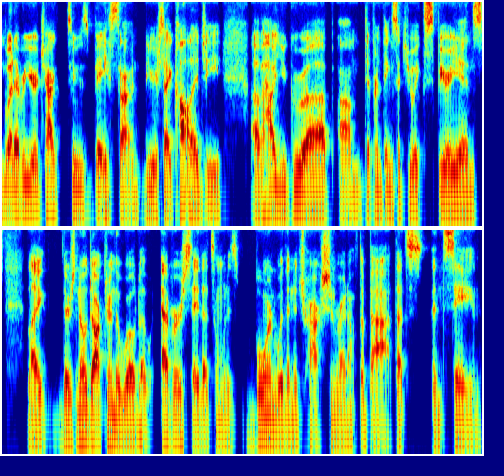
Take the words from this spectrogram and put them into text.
whatever you're attracted to is based on your psychology of how you grew up um, different things that you experience. Like there's no doctor in the world that will ever say that someone is born with an attraction right off the bat. That's insane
